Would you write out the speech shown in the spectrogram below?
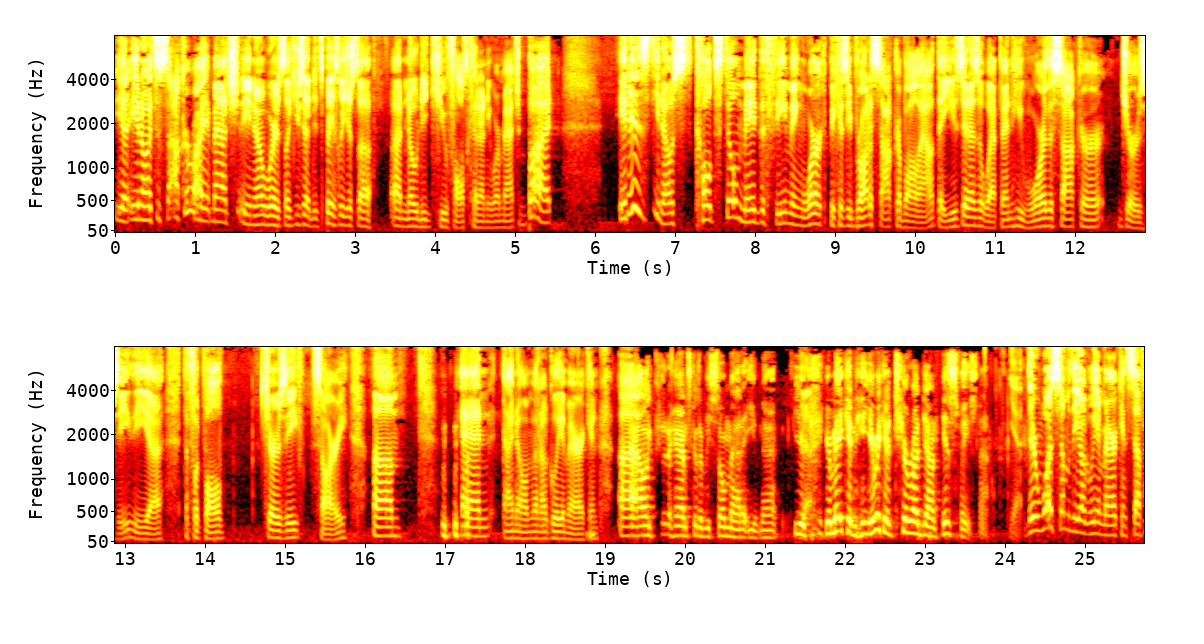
you know, it's a soccer riot match, you know, whereas like you said, it's basically just a, a no DQ falls count anywhere match, but it is, you know, Colt still made the theming work because he brought a soccer ball out. They used it as a weapon. He wore the soccer jersey, the uh, the football jersey. Sorry, um, and I know I'm an ugly American. Um, Alan Cudahan's going to be so mad at you, Matt. You're, yeah. you're, making you're making a tear run down his face now. Yeah, there was some of the ugly American stuff.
